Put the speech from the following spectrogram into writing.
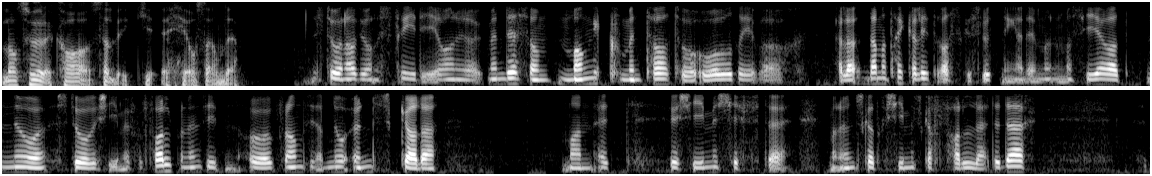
la oss høre hva Selvik har å si om det. Det står en avgjørende strid i Iran i dag. Men det som mange kommentatorer overdriver, eller der man trekker litt raske slutninger, det man, man sier at nå står regimet for fall på den ene siden, og på den andre siden at nå ønsker det man et regimeskifte. Man ønsker at regimet skal falle. Det der jeg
